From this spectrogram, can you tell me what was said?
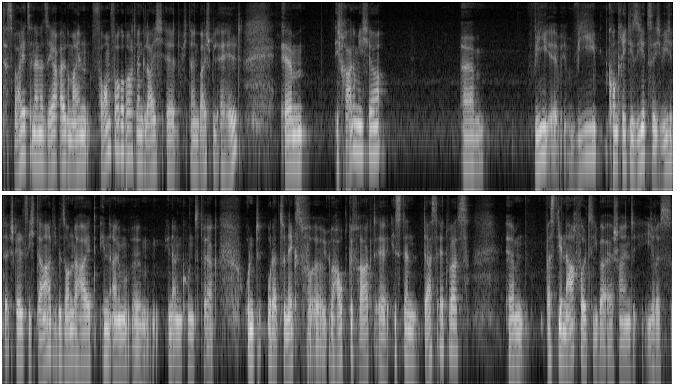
das war jetzt in einer sehr allgemeinen Form vorgebracht, wenngleich äh, durch dein Beispiel erhält. Ähm, ich frage mich ja, ähm, wie, äh, wie konkretisiert sich, wie stellt sich da die Besonderheit in einem, ähm, in einem Kunstwerk? Und, oder zunächst äh, überhaupt gefragt, äh, ist denn das etwas, ähm, was dir nachvollziehbar erscheint, Iris,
